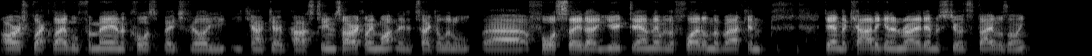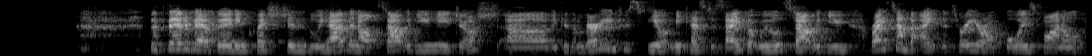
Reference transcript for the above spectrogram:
Irish Black Label for me, and of course Beach Villa. You, you can't go past him. So I reckon we might need to take a little uh, four-seater Ute down there with a float on the back and down to Cardigan and raid Emma Stewart stables. I think. The third of our burning questions we have, and I'll start with you here, Josh, uh, because I'm very interested to hear what Mick has to say. But we will start with you. Race number eight, the three-year-old boys final,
